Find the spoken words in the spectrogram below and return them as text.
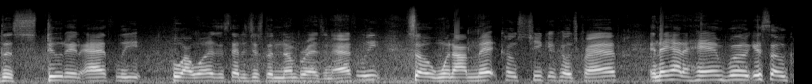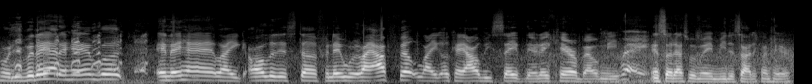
the student athlete who I was instead of just a number as an athlete. So when I met Coach Cheek and Coach Kraft, and they had a handbook, it's so corny, but they had a handbook and they had like all of this stuff, and they were like, I felt like, okay, I'll be safe there. They care about me. Right. And so that's what made me decide to come here.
